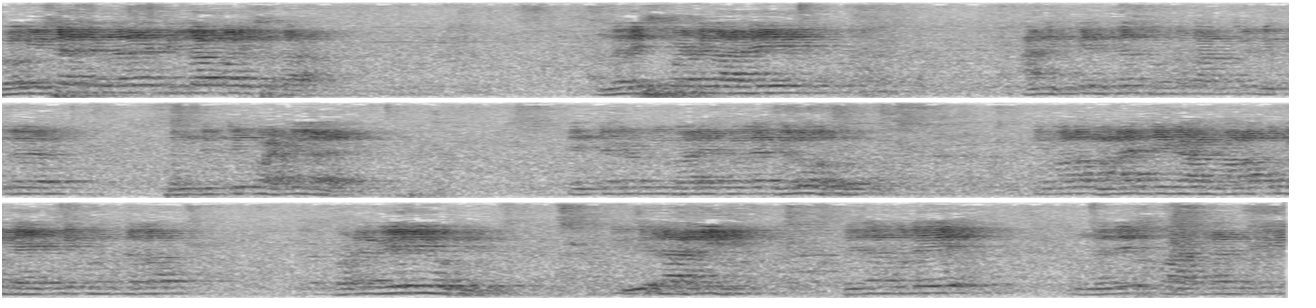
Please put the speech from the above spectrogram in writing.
भविष्यात येणाऱ्या जिल्हा परिषदा. नरेश पाटील आले आणि त्यांच्यासोबत आमचे मित्र संदीपजी पाटील आले त्यांच्याकडे मी बऱ्याच वेळेला गेलो होतो. ते मला म्हणायचे का मला पण घ्यायची पण त्याला थोडा वेळ होते. ती वेळ आली त्याच्यामुळे नरेश पाटलांची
